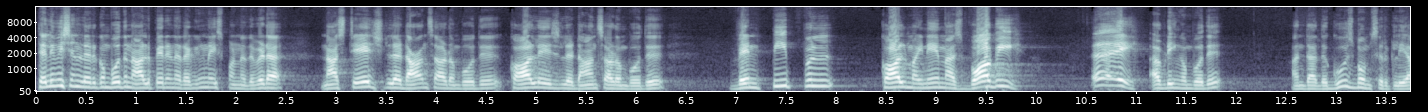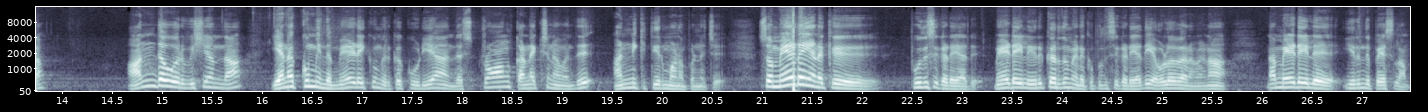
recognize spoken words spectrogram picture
டெலிவிஷனில் இருக்கும்போது நாலு பேர் என்னை ரெகக்னைஸ் பண்ணதை விட நான் ஸ்டேஜில் டான்ஸ் ஆடும்போது காலேஜில் டான்ஸ் ஆடும்போது when people call my name as Bobby ஏய் அப்படிங்கும்போது அந்த அந்த கூஸ் பம்ப்ஸ் இருக்கு இல்லையா? அந்த ஒரு விஷயம்தான் எனக்கும் இந்த மேடைக்கும் இருக்கக்கூடிய அந்த ஸ்ட்ராங் கனெக்ஷனை வந்து அன்னைக்கு தீர்மானம் பண்ணுச்சு. ஸோ மேடை எனக்கு புதுசு கிடையாது. மேடையில் இருக்கிறதும் எனக்கு புதுசு கிடையாது. எவ்வளோ வேற வேணால் நான் மேடையில் இருந்து பேசலாம்.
